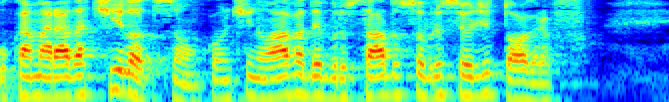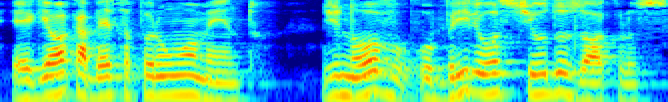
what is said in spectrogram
o camarada Tillotson continuava debruçado sobre o seu ditógrafo. Ergueu a cabeça por um momento. De novo, o brilho hostil dos óculos.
